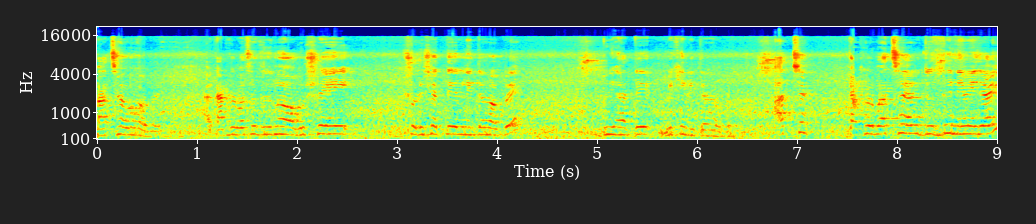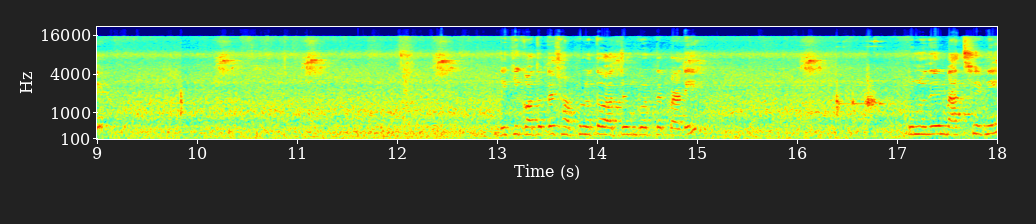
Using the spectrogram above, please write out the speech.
বাছাও হবে। আর কাঁঠাল বাছার জন্য অবশ্যই সরিষার তেল নিতে হবে, দুই হাতে মেখে নিতে হবে। আচ্ছা কাঁঠাল বাছার যুদ্ধে নেমে যাই। দেখি কতটা সফলতা অর্জন করতে পারি। কোনোদিন বাছিনি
